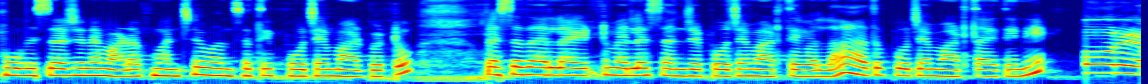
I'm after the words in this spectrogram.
ಪೂ ವಿಸರ್ಜನೆ ಮಾಡೋಕ್ಕೆ ಮುಂಚೆ ಒಂದು ಸತಿ ಪೂಜೆ ಮಾಡಿಬಿಟ್ಟು ಪ್ರಸಾದ ಎಲ್ಲ ಇಟ್ಟ ಮೇಲೆ ಸಂಜೆ ಪೂಜೆ ಮಾಡ್ತೀವಲ್ಲ, ಅದು ಪೂಜೆ ಮಾಡ್ತಾಯಿದ್ದೀನಿ ಮೋರೆಯ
